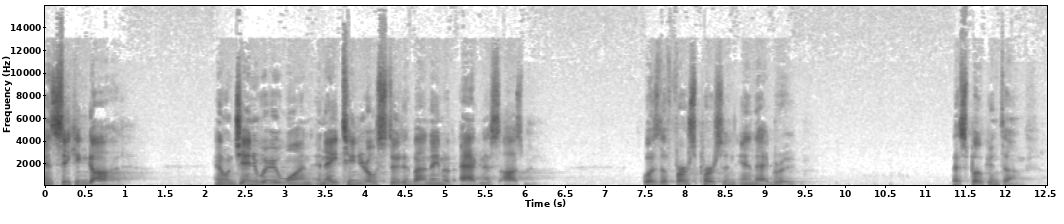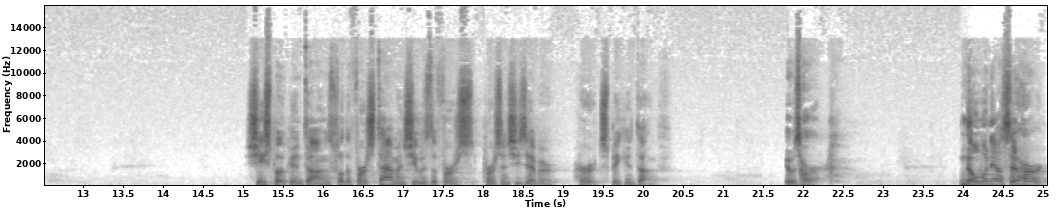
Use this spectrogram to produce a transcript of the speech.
and seeking God. And on January 1, an 18 year old student by the name of Agnes Ozman was the first person in that group that spoke in tongues. She spoke in tongues for the first time, and she was the first person she's ever heard speak in tongues. It was her. No one else had heard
